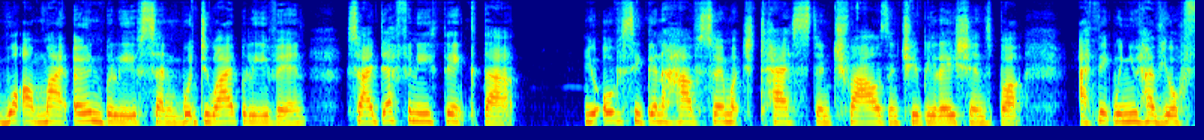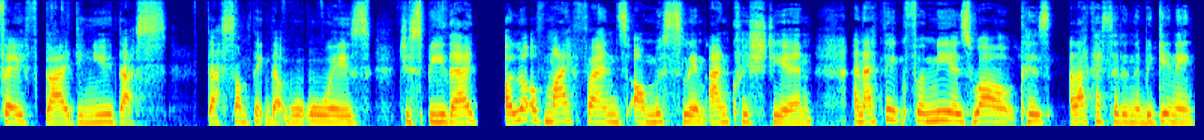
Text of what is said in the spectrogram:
what are my own beliefs and what do I believe in. So I definitely think that you're obviously going to have so much tests and trials and tribulations, but I think when you have your faith guiding you, that's that's something that will always just be there. A lot of my friends are Muslim and Christian. And I think for me as well, because like I said in the beginning,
